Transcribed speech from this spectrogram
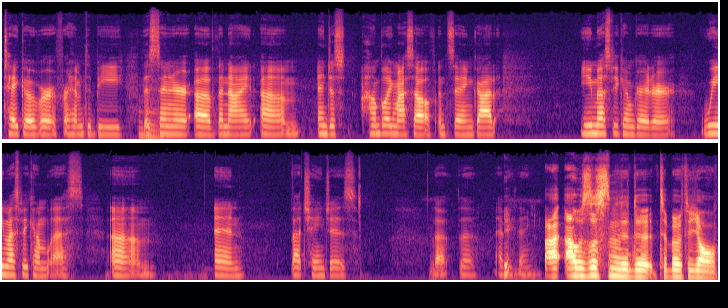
take over, for Him to be the center of the night, um, and just humbling myself and saying, God, you must become greater, we must become less, um, and that changes the the everything. I, I was listening to to both of y'all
